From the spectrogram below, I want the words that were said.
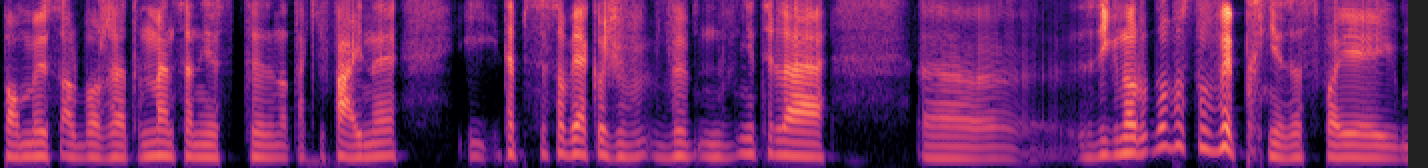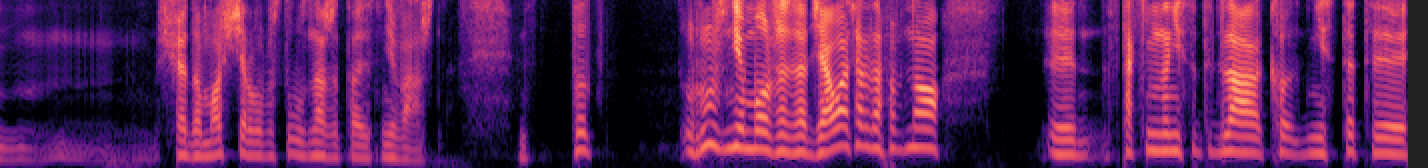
pomysł, albo że ten Mensen jest no, taki fajny i te psy sobie jakoś w, w, nie tyle e, zignorują, no, po prostu wypchnie ze swojej mm, świadomości, albo po prostu uzna, że to jest nieważne. Więc to różnie może zadziałać, ale na pewno y, w takim, no niestety dla, niestety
